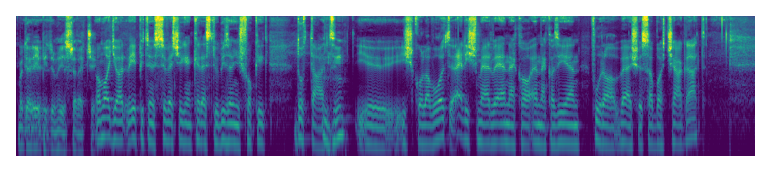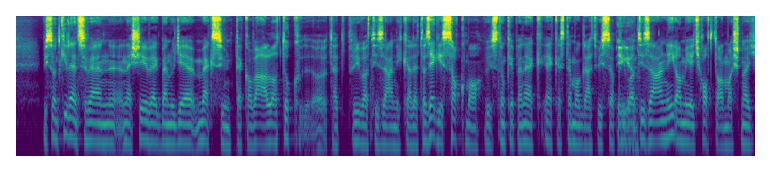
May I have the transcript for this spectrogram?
Magyar Építőművész Szövetség. A Magyar Építőművész Szövetségen keresztül bizonyos fokig dotált uh-huh. iskola volt, elismerve ennek, a, ennek az ilyen fura belső szabadságát. Viszont 90-es években ugye megszűntek a vállalatok, tehát privatizálni kellett. Az egész szakma tulajdonképpen el, elkezdte magát visszaprivatizálni, Igen. ami egy hatalmas nagy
